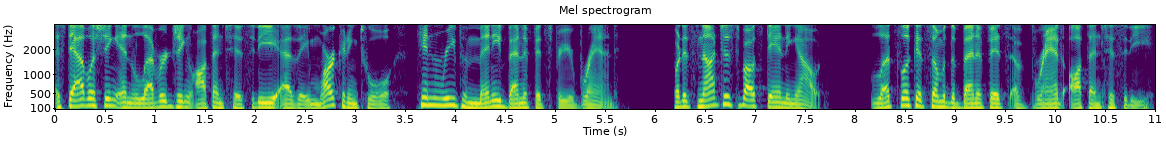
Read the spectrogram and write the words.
Establishing and leveraging authenticity as a marketing tool can reap many benefits for your brand. But it's not just about standing out. Let's look at some of the benefits of brand authenticity.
